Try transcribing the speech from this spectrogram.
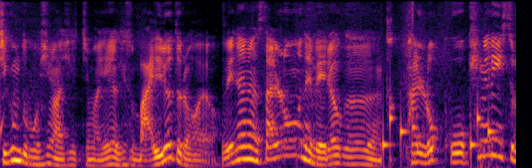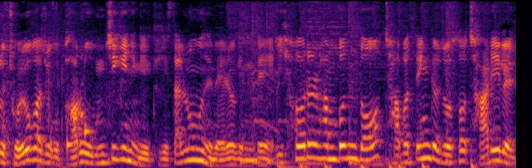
지금도 보시면 아시겠지만 얘가 계속 말려 들어가요. 왜냐면 살로몬의 매력은 딱 발 넣고 quick lace로 조여가지고 바로 움직이는 게 그게 살로몬의 매력인데 이 혀를 한 번 더 잡아 당겨줘서 자리를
